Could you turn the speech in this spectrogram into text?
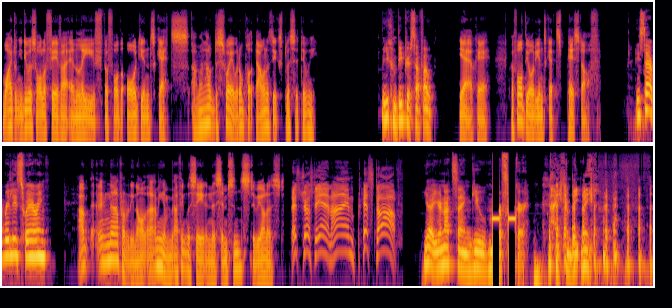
Why don't you do us all a favor and leave before the audience gets?" I'm allowed to swear. We don't put down as the explicit, do we? You can beep yourself out. Yeah, okay. Before the audience gets pissed off. Is that really swearing? Um, no, probably not. I mean, I think they say it in The Simpsons, to be honest. That's just in. I'm pissed off. Yeah, you're not saying you motherfucker. Now you can beat me.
